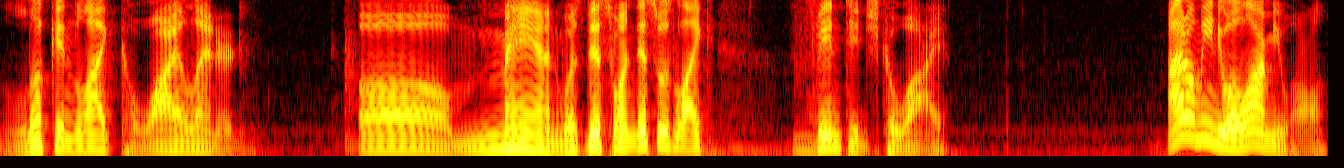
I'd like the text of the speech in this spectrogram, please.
looking like Kawhi Leonard. Oh man, was this one? This was like vintage Kawhi. I don't mean to alarm you all,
